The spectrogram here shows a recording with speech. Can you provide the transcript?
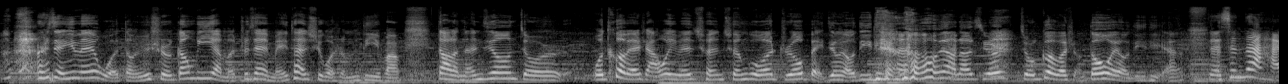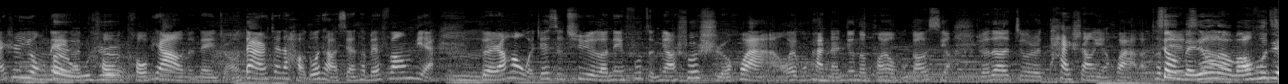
而且因为我等于是刚毕业嘛，之前也没太去过什么地方，到了南京就是。我特别傻，我以为全全国只有北京有地铁，没想到其实就是各个省都会有地铁。对，现在还是用那个投投票的那种，但是现在好多条线特别方便。嗯，对。然后我这次去了那夫子庙，说实话，我也不怕南京的朋友不高兴，觉得就是太商业化了，特别像北京的王府井。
